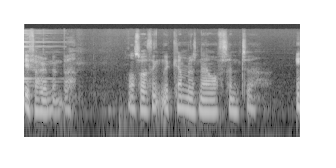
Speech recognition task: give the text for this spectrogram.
if I remember. Also, I think the camera's now off centre. Eh.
